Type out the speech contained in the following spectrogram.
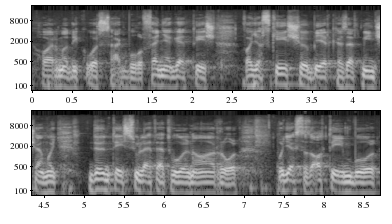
harmadik országból fenyegetés, vagy az később érkezett, mint sem, hogy döntés született volna arról, hogy ezt az Aténból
